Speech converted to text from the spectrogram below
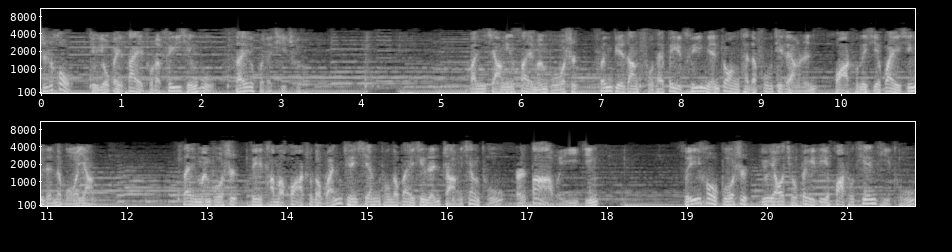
之后就又被带出了飞行物，塞回了汽车。班夏明·塞门博士分别让处在被催眠状态的夫妻两人画出那些外星人的模样。塞门博士对他们画出的完全相同的外星人长相图而大为一惊。随后，博士又要求贝蒂画出天体图。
